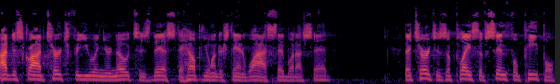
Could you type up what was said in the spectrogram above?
I've described church for you in your notes as this to help you understand why I said what I said. The church is a place of sinful people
